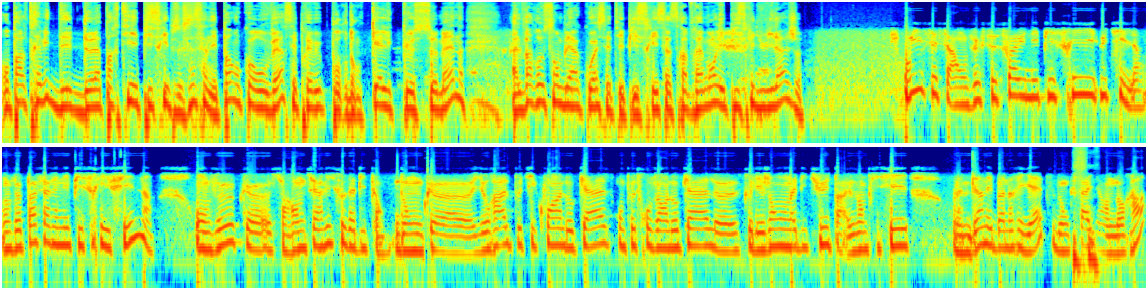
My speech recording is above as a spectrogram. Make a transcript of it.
On parle très vite des- de la partie épicerie parce que ça ça n'est pas encore ouvert, c'est prévu pour dans quelques semaines. Elle va ressembler à quoi cette épicerie? Ça sera vraiment l'épicerie du village? Oui, c'est ça. On veut que ce soit une épicerie utile. On veut pas faire une épicerie fine. On veut que ça rende service aux habitants. Donc, euh, il y aura le petit coin local, ce qu'on peut trouver en local, euh, ce que les gens ont l'habitude. Par exemple, ici, on aime bien les bonnes rillettes, donc ça, il y en aura.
